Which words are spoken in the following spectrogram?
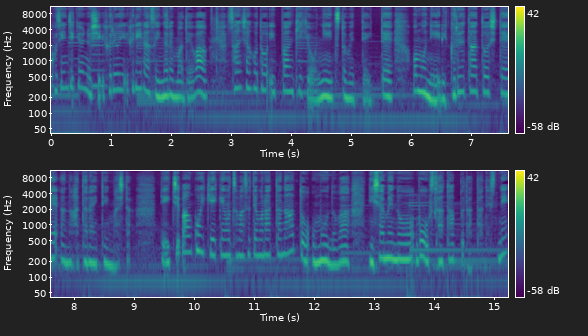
個人事業主フリーランスになるまでは3社ほど一般企業に勤めていて主にリクルーターとしてあの働いていました。で一番濃い経験を積ませてもらったなと思うのは2社目の某スタートアップだったんですね。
